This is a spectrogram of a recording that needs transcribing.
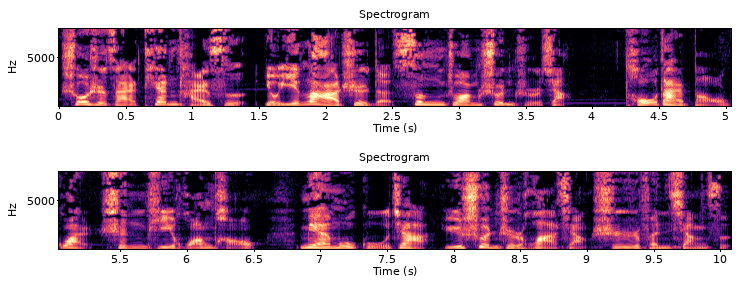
说是在天台寺有一蜡制的僧装顺治像，头戴宝冠，身披黄袍，面目骨架与顺治画像十分相似。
